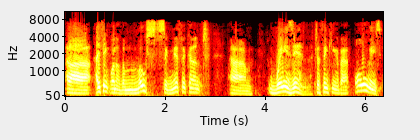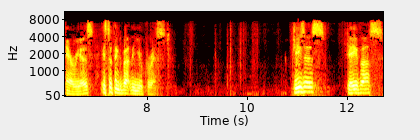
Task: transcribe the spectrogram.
Uh, I think one of the most significant um, ways in to thinking about all these areas is to think about the Eucharist. Jesus gave us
